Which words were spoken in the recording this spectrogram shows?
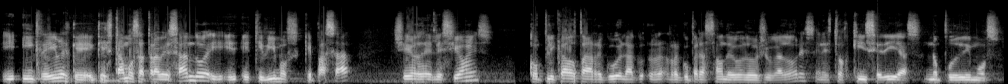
increíbles que, que estamos atravessando e, e, tivemos que passar, cheio de lesões, complicado para a recuperação dos jogadores. Em estes 15 dias não pudimos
